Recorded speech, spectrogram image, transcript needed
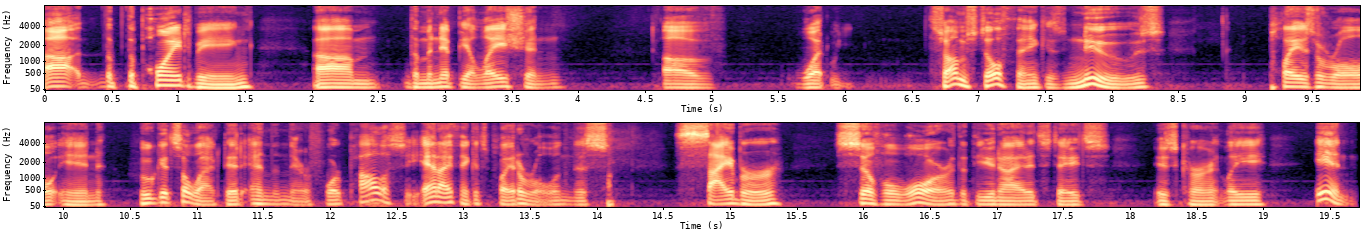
Uh, the, the point being um, the manipulation of what some still think is news plays a role in who gets elected and then therefore policy. And I think it's played a role in this cyber civil war that the United States is currently in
